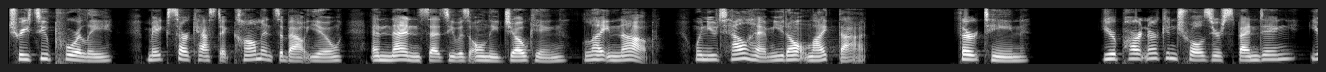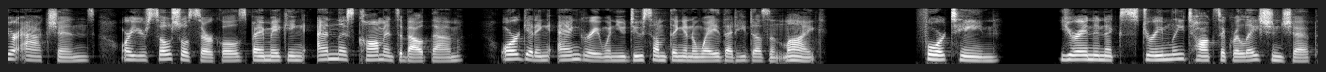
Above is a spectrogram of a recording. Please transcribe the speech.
treats you poorly, makes sarcastic comments about you, and then says he was only joking. Lighten up when you tell him you don't like that. 13. Your partner controls your spending, your actions, or your social circles by making endless comments about them or getting angry when you do something in a way that he doesn't like. 14. You're in an extremely toxic relationship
